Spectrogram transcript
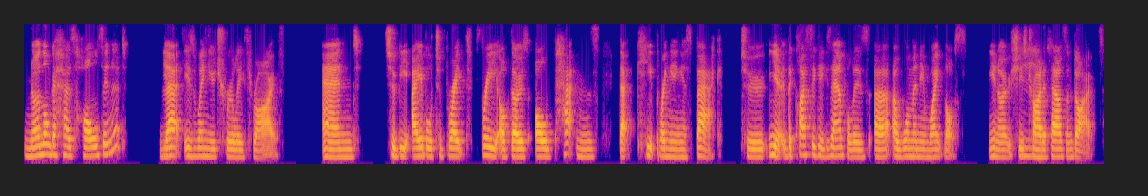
no longer has holes in it, that is when you truly thrive. And to be able to break free of those old patterns that keep bringing us back to, you know, the classic example is a, a woman in weight loss. You know, she's mm. tried a thousand diets.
